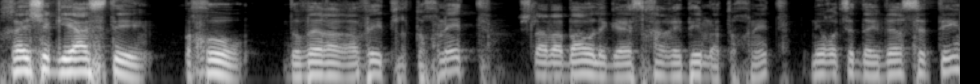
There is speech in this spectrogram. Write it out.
אחרי שגייסתי בחור דובר ערבית לתוכנית, השלב הבא הוא לגייס חרדים לתוכנית. אני רוצה diversity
